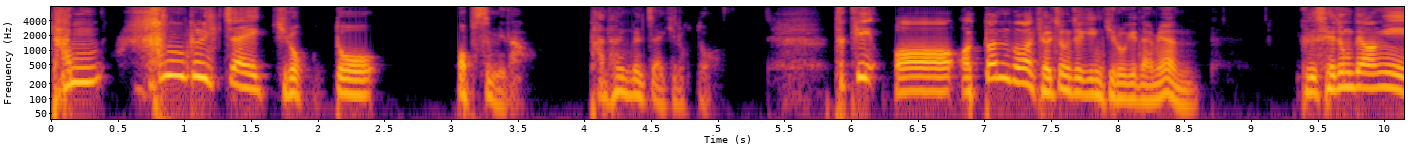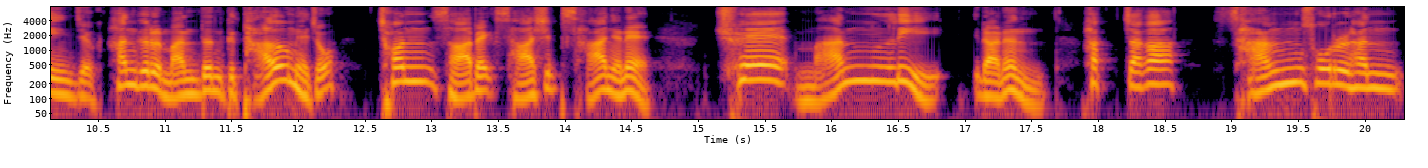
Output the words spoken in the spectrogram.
단 한 글자의 기록도 없습니다. 단 한 글자의 기록도. 특히 어, 어떤 거가 결정적인 기록이냐면 그 세종대왕이 이제 한글을 만든 그 다음 해죠. 1444년에 최만리라는 학자가 상소를 한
